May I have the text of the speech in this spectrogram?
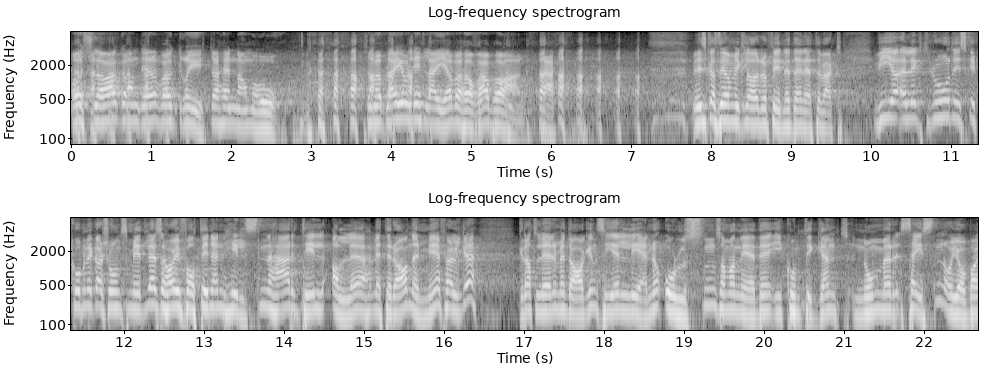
Og slageren der var 'Gryta hender mor'. Så vi ble jo litt leie av å høre på han. Takk. Vi skal se om vi klarer å finne den etter hvert. Via elektroniske kommunikasjonsmidler så har vi fått inn en hilsen her til alle veteraner med følge. Gratulerer med dagen, sier Lene Olsen, som var nede i kontingent nummer 16 og jobba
